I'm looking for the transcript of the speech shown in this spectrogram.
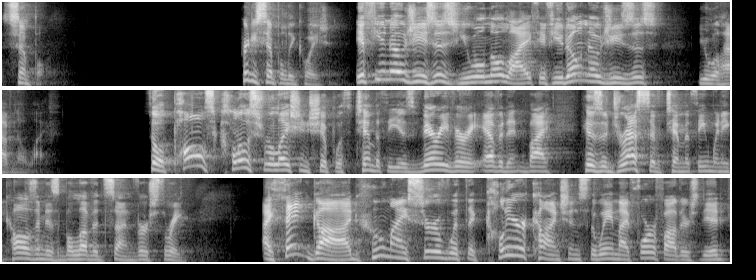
simple. Pretty simple equation. If you know Jesus, you will know life. If you don't know Jesus, you will have no life. So, Paul's close relationship with Timothy is very, very evident by his address of Timothy when he calls him his beloved son. Verse 3 I thank God, whom I serve with a clear conscience, the way my forefathers did,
